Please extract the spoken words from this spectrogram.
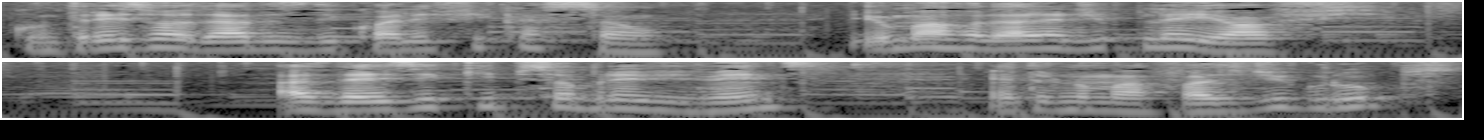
com três rodadas de qualificação e uma rodada de playoff. As 10 equipes sobreviventes entram numa fase de grupos,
